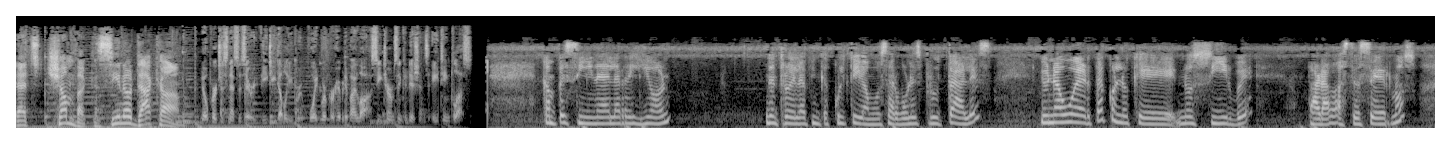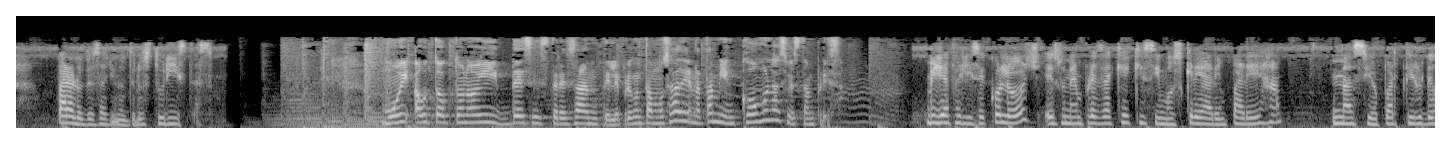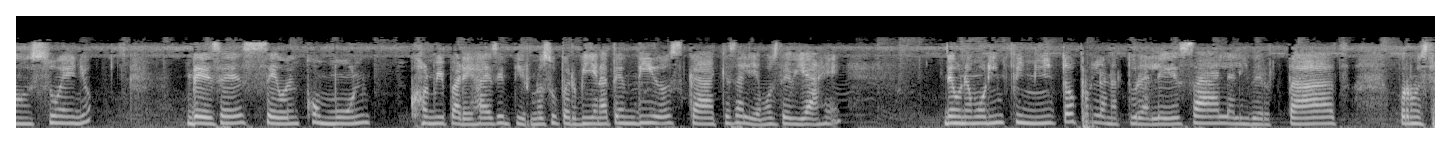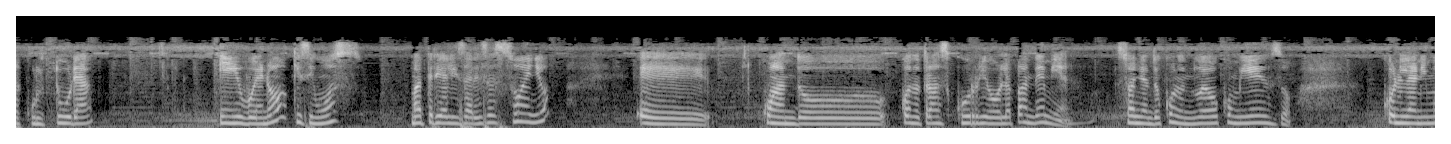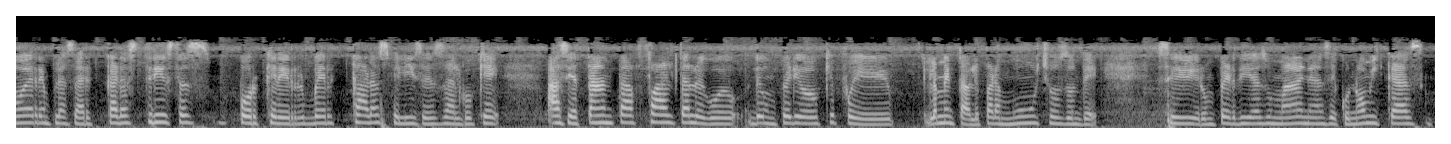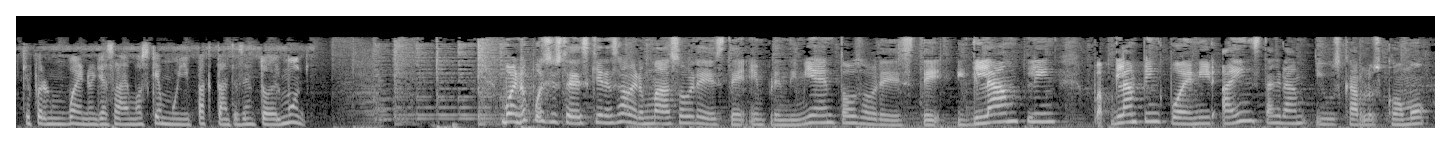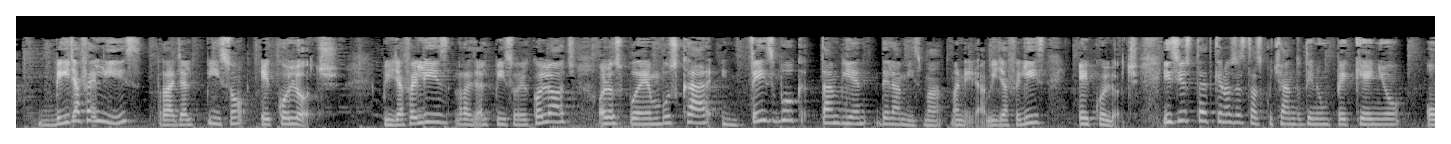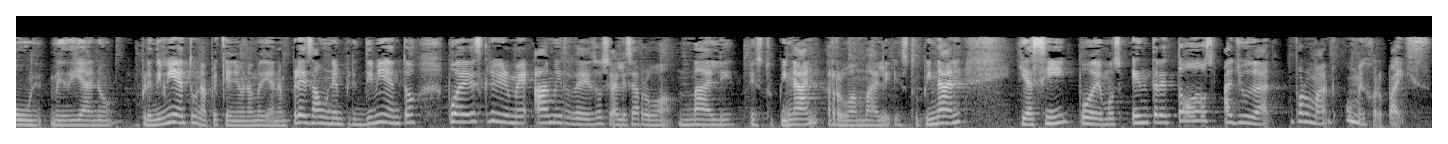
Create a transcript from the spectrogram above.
That's chumbacasino.com. No purchase necessary. BGW. Void were prohibited by law. See terms and conditions. 18 plus. Campesina de la región. Dentro de la finca cultivamos árboles frutales y una huerta con lo que nos sirve para abastecernos para los desayunos de los turistas. Muy autóctono y desestresante. Le preguntamos a Diana también cómo nació esta empresa. Villa Feliz Ecolodge es una empresa que quisimos crear en pareja. Nació a partir de un sueño de ese deseo en común con mi pareja de sentirnos súper bien atendidos cada que salíamos de viaje, de un amor infinito por la naturaleza, la libertad, por nuestra cultura. Y bueno, quisimos materializar ese sueño eh, cuando, cuando transcurrió la pandemia, soñando con un nuevo comienzo con el ánimo de reemplazar caras tristes por querer ver caras felices, algo que hacía tanta falta luego de un periodo que fue lamentable para muchos, donde se vivieron pérdidas humanas, económicas, que fueron, bueno, ya sabemos que muy impactantes en todo el mundo. Bueno, pues si ustedes quieren saber más sobre este emprendimiento, sobre este glamping, glamping pueden ir a Instagram y buscarlos como Villa Feliz, raya al piso, Ecolodge. Villa Feliz, raya al piso Ecolodge, o los pueden buscar en Facebook también de la misma manera, Villa Feliz, Ecolodge. Y si usted que nos está escuchando tiene un pequeño o un mediano emprendimiento, una pequeña o una mediana empresa, un emprendimiento, puede escribirme a mis redes sociales arroba male estupinan, arroba male estupinan, y así podemos entre todos ayudar a formar un mejor país.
